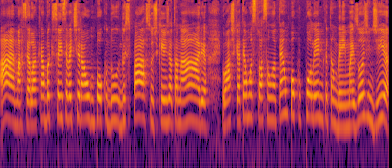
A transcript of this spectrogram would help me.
Ah, Marcela, acaba que isso aí você vai tirar um pouco do, do espaço de quem já está na área. Eu acho que é até uma situação até um pouco polêmica também. Mas hoje em dia,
